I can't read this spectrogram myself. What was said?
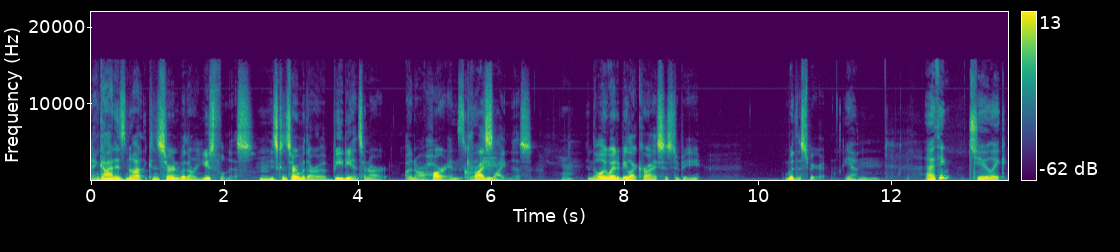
And God is not concerned with our usefulness. Hmm. He's concerned with our obedience and our and our heart and Christ likeness. Yeah. And the only way to be like Christ is to be with the Spirit. Yeah. Mm-hmm. And I think too, like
